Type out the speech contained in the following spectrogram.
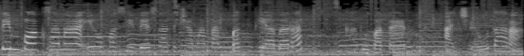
Tim Pelaksana Inovasi Desa Kecamatan Baktia Barat Kabupaten Aceh Utara.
